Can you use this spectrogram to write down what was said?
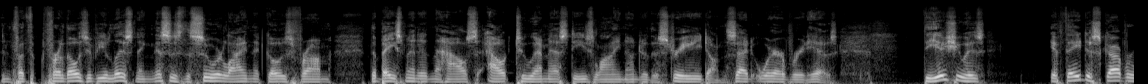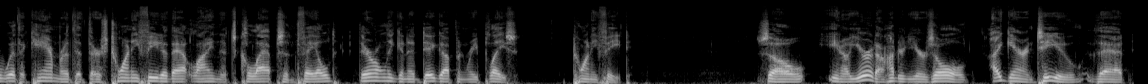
and for, th- for those of you listening, this is the sewer line that goes from the basement in the house out to MSD's line under the street, on the side, wherever it is. The issue is if they discover with a camera that there's 20 feet of that line that's collapsed and failed, they're only going to dig up and replace 20 feet. So, you know, you're at 100 years old. I guarantee you that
